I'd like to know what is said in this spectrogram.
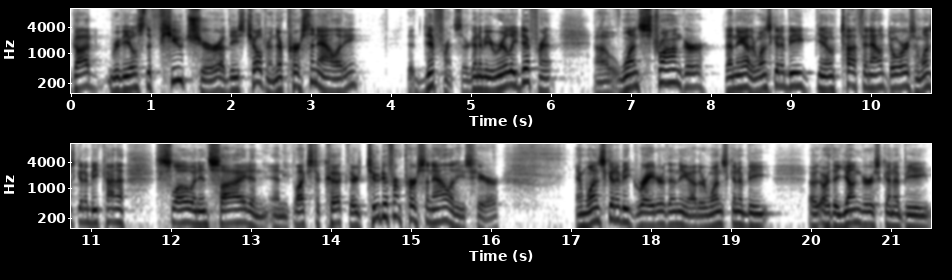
God reveals the future of these children, their personality, the difference. They're going to be really different. Uh, one stronger, than the other. One's going to be, you know, tough and outdoors, and one's going to be kind of slow and inside and, and likes to cook. There are two different personalities here. And one's going to be greater than the other. One's going to be, or the younger is going to be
